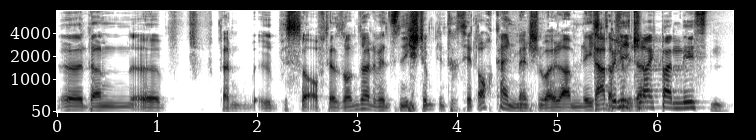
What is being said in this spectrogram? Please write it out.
äh, dann, äh, dann bist du auf der Sonnenseite. Wenn es nicht stimmt, interessiert auch keinen Menschen, weil da am nächsten Da bin ich gleich beim nächsten.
